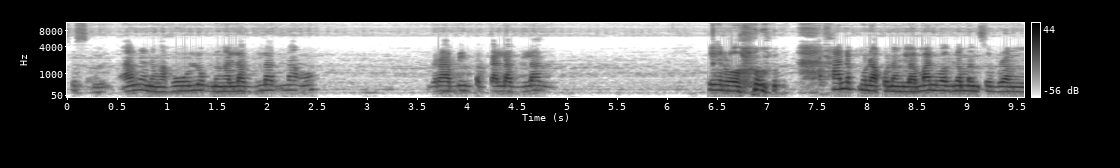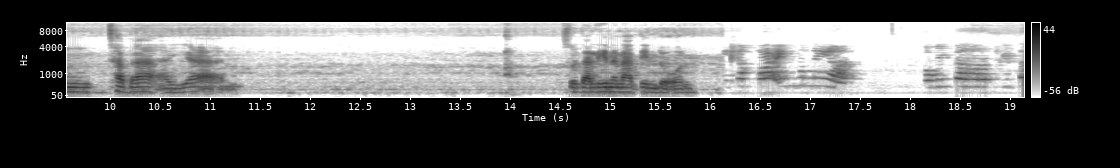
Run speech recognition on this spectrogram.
Sus, ano, nangahulog, nangalaglag na, oh. Grabing pagkalaglag. Pero, hanap muna ako ng laman, wag naman sobrang taba. Ayan. So, dali na natin doon. Kinakain mo na yan. Tuwing kaharap kita.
